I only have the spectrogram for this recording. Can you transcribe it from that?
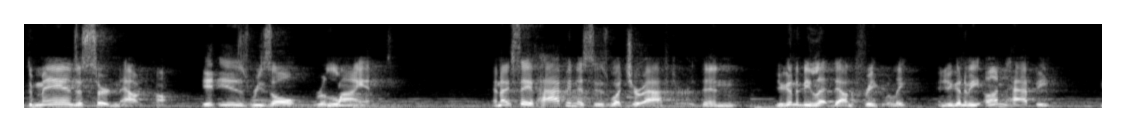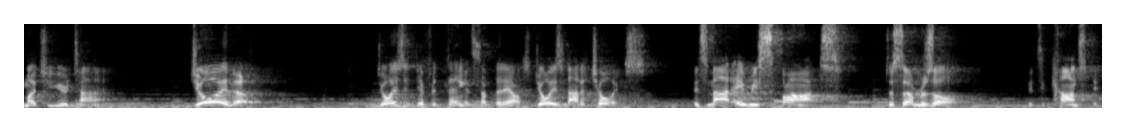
demands a certain outcome, it is result reliant. And I say, if happiness is what you're after, then you're going to be let down frequently and you're going to be unhappy much of your time. Joy, though, joy is a different thing, it's something else. Joy is not a choice, it's not a response to some result, it's a constant.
